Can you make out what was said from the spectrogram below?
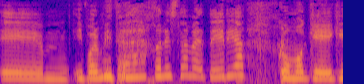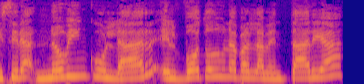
eh, y por mi trabajo en esta materia, como que quisiera no vincular el voto de una parlamentaria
